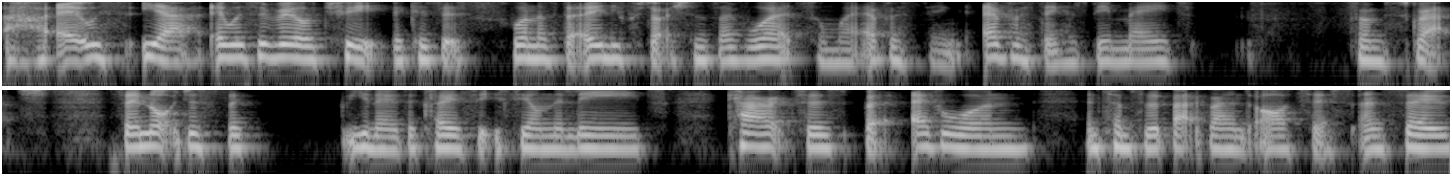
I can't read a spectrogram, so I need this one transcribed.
it was, yeah, it was a real treat because it's one of the only productions I've worked on where everything, everything has been made from scratch. So not just the you know the clothes that you see on the lead characters but everyone in terms of the background artists. And so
